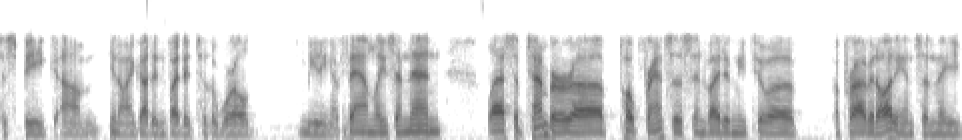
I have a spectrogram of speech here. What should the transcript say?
to speak. Um, you know, I got invited to the World Meeting of Families, and then last September, uh, Pope Francis invited me to a, a private audience in the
